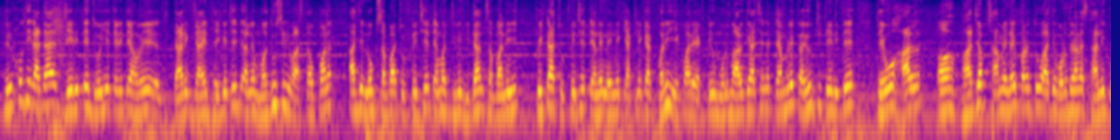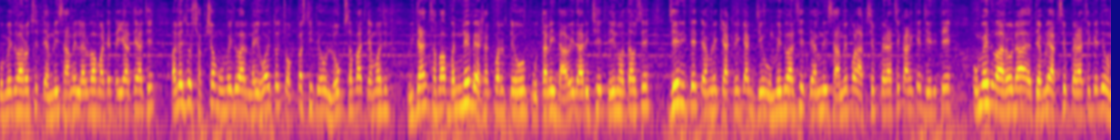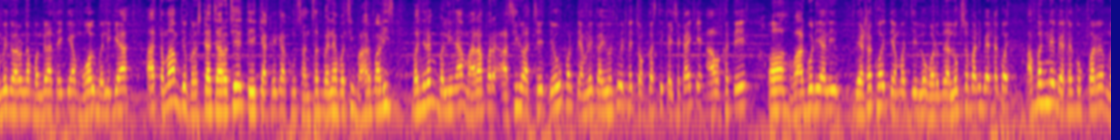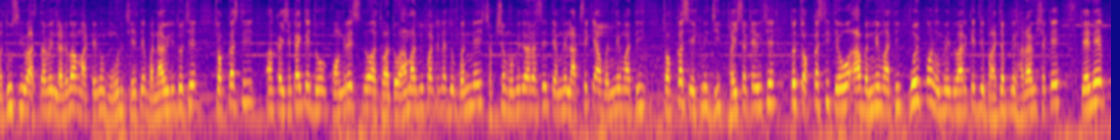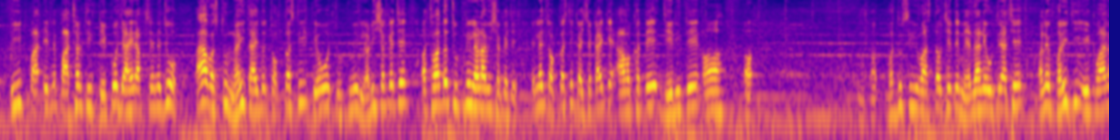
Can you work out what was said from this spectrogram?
બિલકુલથી રાધા જે રીતે જોઈએ તે રીતે હવે તારીખ જાહેર થઈ ગઈ છે અને મધુ શ્રીવાસ્તવ પણ આ જે લોકસભા ચૂંટણી છે તેમજ વિધાનસભાની પેટા ચૂંટણી છે તેને લઈને ક્યાંક ને ક્યાંક ફરી એકવાર એક્ટિવ મૂડમાં આવી ગયા છે અને તેમણે કહ્યું છે તે રીતે તેઓ હાલ ભાજપ સામે નહીં, પરંતુ આજે વડોદરાના સ્થાનિક ઉમેદવારો છે તેમની સામે લડવા માટે તૈયાર થયા છે અને જો સક્ષમ ઉમેદવાર નહીં હોય તો ચોક્કસથી તેઓ લોકસભા તેમજ વિધાનસભા બંને બેઠક પર તેઓ પોતાની દાવેદારી છે તે નોંધાવશે. જે રીતે તેમણે ક્યાંક ને ક્યાંક જે ઉમેદવાર છે તેમની સામે પણ આક્ષેપ કર્યા છે કારણ કે જે રીતે ઉમેદવારોના તેમણે આક્ષેપ કર્યા છે કે જે ઉમેદવારોના બંગલા થઈ ગયા, મોલ બની ગયા, આ તમામ જે ભ્રષ્ટાચારો છે તે ક્યાંક ને ક્યાંક હું સંસદ બન્યા પછી બહાર પાડીશ. બજરંગ બલીના મારા પર આશીર્વાદ છે તેવું પણ તેમણે કહ્યું હતું, એટલે ચોક્કસથી કહી શકાય કે આ વખતે વાઘોડિયાની બેઠક હોય તેમજ જે વડોદરા લોકસભાની બેઠક હોય, આ બંને બેઠક ઉપર મધુ શ્રીવાસ્તવે લડવા માટેનું મૂળ છે તે બનાવી લીધો છે. ચોક્કસથી કહી શકાય કે જો કોંગ્રેસનો અથવા તો આમ આદમી પાર્ટીના જો બંને સક્ષમ ઉમેદવાર હશે, તેમને લાગશે કે આ બંનેમાંથી ચોક્કસ એકની જીત થઈ શકે એવી છે. તો ચોક્કસથી તેઓ આ બંનેમાંથી કોઈ પણ ઉમેદવાર કે જે ભાજપને હરાવી શકે, તેને પીઠ એટલે પાછળથી ટેકો જાહેર આપશે. અને જો આ વસ્તુ નહીં થાય, તો ચોક્કસથી તેઓ ચૂંટણી લડી શકે છે અથવા તો ચૂંટણી લડાવી શકે છે. એટલે ચોક્કસથી કહી શકાય કે આ વખતે જે રીતે વધુ શ્રીવાસ્તવ છે તે મેદાને ઉતર્યા છે અને ફરીથી એકવાર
